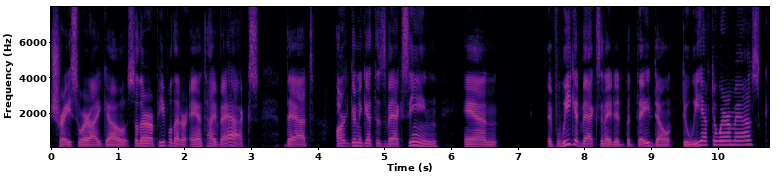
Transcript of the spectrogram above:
trace where I go. So there are people that are anti vax that aren't going to get this vaccine. And if we get vaccinated but they don't, do we have to wear a mask?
